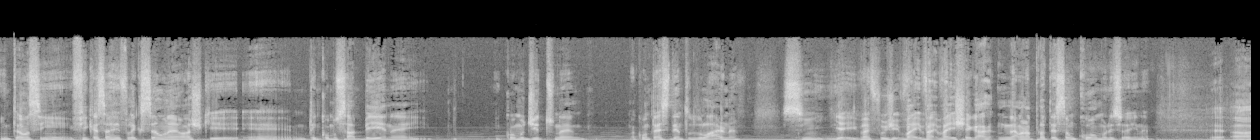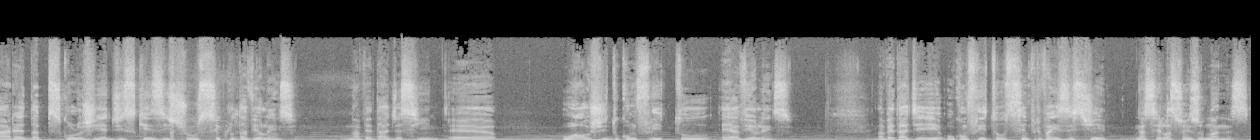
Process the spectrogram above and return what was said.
Então, assim, fica essa reflexão, né? Eu acho que é, não tem como saber, né? E, e, como dito, né? Acontece dentro do lar, né? Sim. E, aí vai fugir, vai, vai, vai chegar na, na proteção como nisso aí, né? É, a área da psicologia diz que existe o ciclo da violência. Na verdade, assim, é, o auge do conflito é a violência. Na verdade, o conflito sempre vai existir nas relações humanas.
